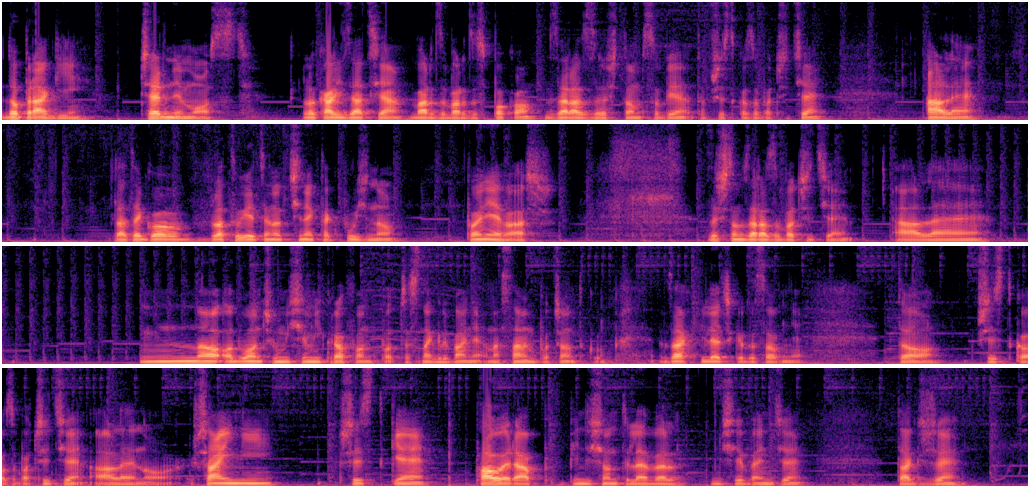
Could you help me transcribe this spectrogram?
do Pragi. Czerny Most. Lokalizacja bardzo, bardzo spoko. Zaraz zresztą sobie to wszystko zobaczycie. Ale dlatego wlatuje ten odcinek tak późno, ponieważ zresztą zaraz zobaczycie, ale no odłączył mi się mikrofon podczas nagrywania na samym początku. Za chwileczkę dosłownie to wszystko zobaczycie, ale no shiny, wszystkie, power up, 50 level dzisiaj będzie. Także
